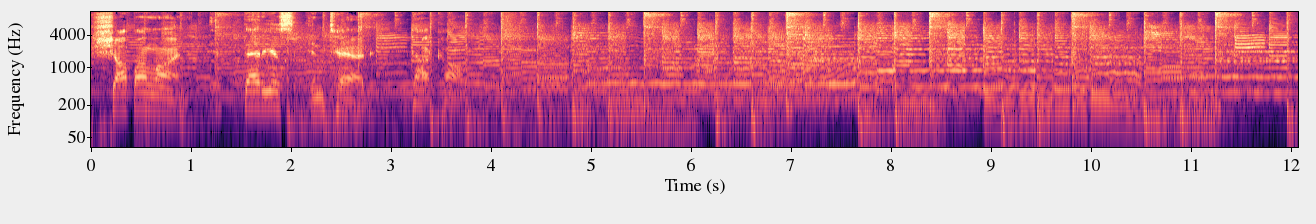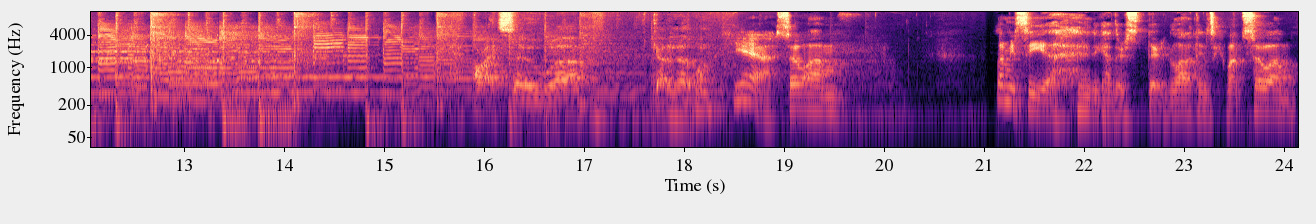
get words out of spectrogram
shop online at thaddeusandtad.com. got another one? Yeah. So, um, let me see. Uh, God, there's there's a lot of things to come up. So, um,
